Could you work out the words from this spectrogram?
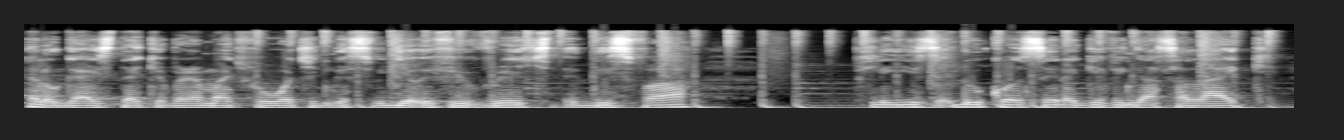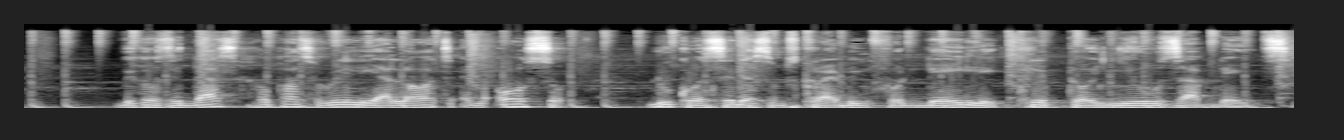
hello guys. Thank you very much for watching this video. If you've reached this far please do consider giving us a like because it does help us really a lot. And also do consider subscribing for daily crypto news updates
